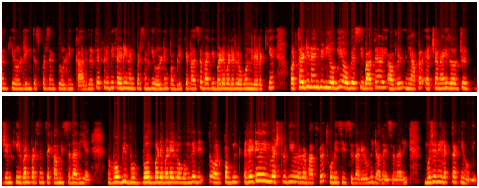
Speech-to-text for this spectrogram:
की होल्डिंग दस की होल्डिंग काट देते फिर भी थर्टी की होल्डिंग पब्लिक के पास है। बाकी बड़े बड़े लोगों ने ले रखी है। और 39 भी नहीं होगी ऑब्वियस सी बात है। यहाँ पर एच और जो जिनकी वन परसेंट से कम हिस्सेदारी है वो भी बहुत बड़े बड़े लोग होंगे। तो और रिटेल इन्वेस्टर की अगर बात करें थोड़ी सी हिस्सेदारी होगी ज़्यादा हिस्सेदारी मुझे नहीं लगता कि होगी।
